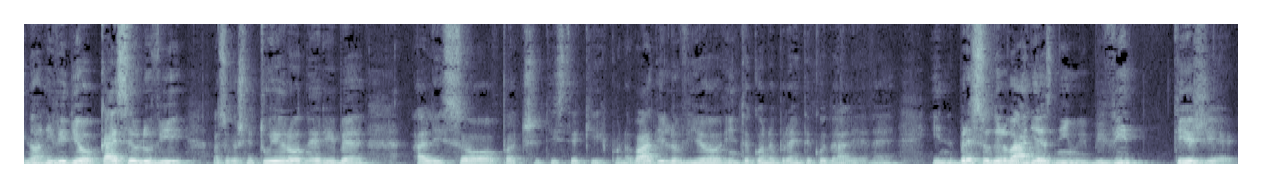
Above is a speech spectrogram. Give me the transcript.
In oni vidijo, kaj se lovi, ali so kakšne tuje rodne ribe, ali so pač tiste, ki jih ponavadi lovijo, in tako naprej. In tako dalje, in brez sodelovanja z njimi bi vi težje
